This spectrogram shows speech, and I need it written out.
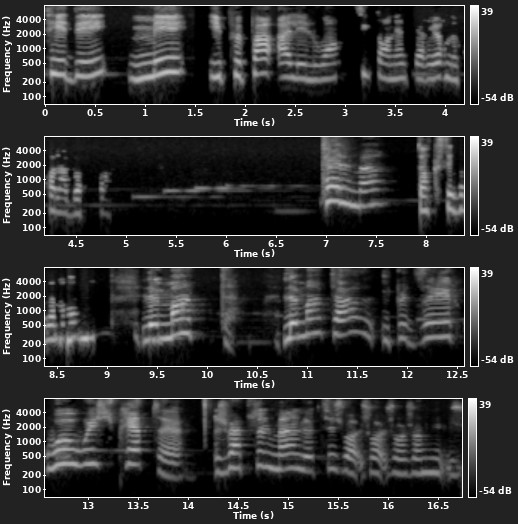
t'aider, mais il peut pas aller loin si ton intérieur ne collabore pas. Tellement. Donc c'est vraiment le mental. Le mental, il peut dire oui oui, je suis prête. Je veux absolument là, tu sais, je vais, je vais, je je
